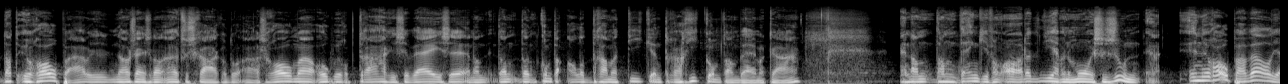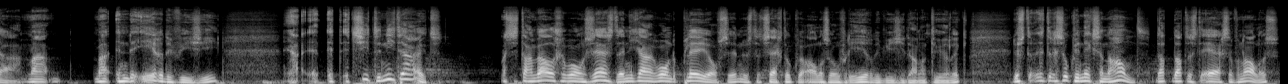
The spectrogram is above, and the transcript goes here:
dat Europa, nou zijn ze dan uitgeschakeld door AS Roma, ook weer op tragische wijze. En dan, dan, dan komt er alle dramatiek en tragiek komt dan bij elkaar. En dan, dan denk je van, oh, die hebben een mooi seizoen. Ja, in Europa wel, ja. Maar, maar in de eredivisie, ja, het, het ziet er niet uit. Maar ze staan wel gewoon zesde en die gaan gewoon de play-offs in. Dus dat zegt ook weer alles over de eredivisie dan natuurlijk. Dus er, is ook weer niks aan de hand. Dat, dat is het ergste van alles.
